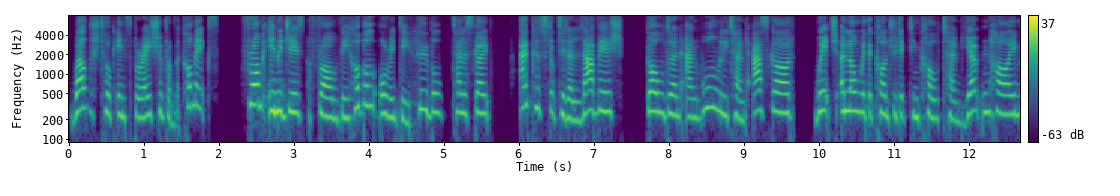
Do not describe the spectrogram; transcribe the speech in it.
Welch took inspiration from the comics, from images from the Hubble or indeed Hubble telescope, and constructed a lavish, golden, and warmly toned Asgard, which, along with the contradicting cold toned Jotunheim,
